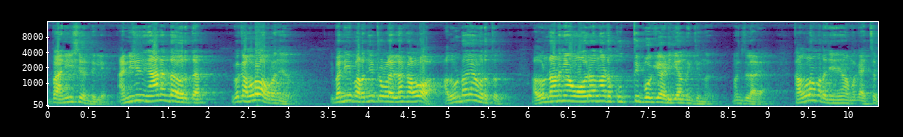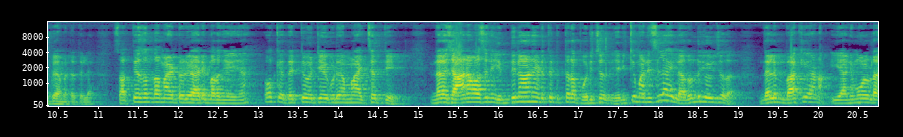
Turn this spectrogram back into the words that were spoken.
ഇപ്പൊ അനീഷ് കണ്ടില്ലേ? അനീഷിന് ഞാൻ എന്താ വെറുത്താൻ ഇപ്പൊ കള്ളവാ പറഞ്ഞത്. ഇപ്പൊ നീ പറഞ്ഞിട്ടുള്ള എല്ലാം കള്ളമാണ് അതുകൊണ്ടാണ് ഞാൻ വെറുത്തത് അതുകൊണ്ടാണ് ഞാൻ ഓരോന്നായിട്ട് കുത്തിപ്പൊക്കി അടിക്കാൻ നിൽക്കുന്നത്. മനസ്സിലായ? കള്ളം പറഞ്ഞു കഴിഞ്ഞാൽ നമുക്ക് അക്സെപ്റ്റ് ചെയ്യാൻ പറ്റത്തില്ല. സത്യസന്ധമായിട്ടൊരു കാര്യം പറഞ്ഞു കഴിഞ്ഞാൽ ഓക്കെ തെറ്റ് പറ്റിയേ കൂടി നമ്മൾ അക്സെപ്റ്റ് ചെയ്യും. ഇന്നലെ ഷാനവാസിനെ എന്തിനാണ് എടുത്തിട്ട് ഇത്ര പൊരിച്ചത്? എനിക്ക് മനസ്സിലായില്ല അതുകൊണ്ട് ചോദിച്ചത്. എന്തായാലും ബാക്കിയാണ് ഈ അനിമോളുടെ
